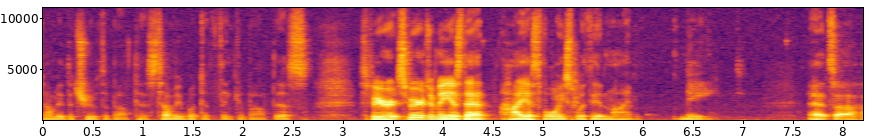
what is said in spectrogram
Tell me the truth about this. Tell me what to think about this. Spirit, spirit to me is that highest voice within my me. It's uh,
